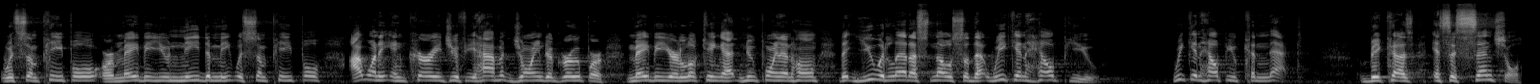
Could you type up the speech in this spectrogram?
with some people, or maybe you need to meet with some people, I want to encourage you if you haven't joined a group, or maybe you're looking at New Point at home, that you would let us know so that we can help you. We can help you connect because it's essential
